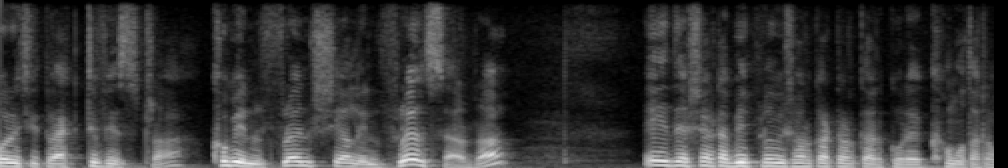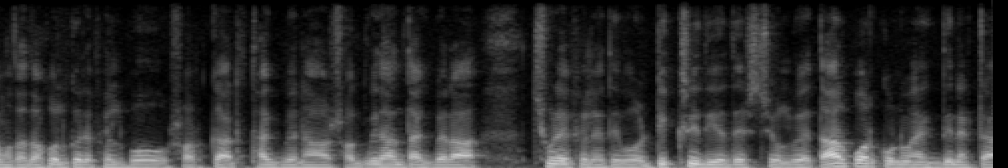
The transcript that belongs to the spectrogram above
পরিচিত অ্যাক্টিভিস্টরা খুবই ইনফ্লুয়েন্সিয়াল ইনফ্লুয়েন্সাররা এই দেশে একটা বিপ্লবী সরকার টরকার করে ক্ষমতা টমতা দখল করে ফেলব, সরকার থাকবে না, সংবিধান থাকবে না, ছুঁড়ে ফেলে দেবো, ডিক্রি দিয়ে দেশ চলবে, তারপর কোনো একদিন একটা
